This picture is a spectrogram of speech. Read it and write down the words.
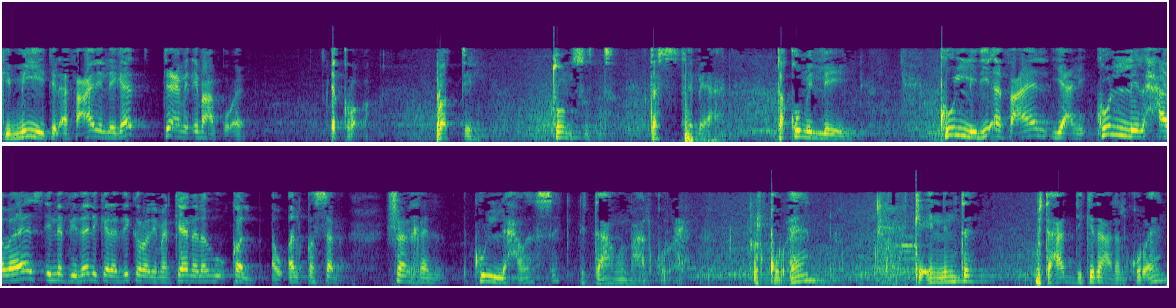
كمية الأفعال اللي جت تعمل إيه مع القرآن؟ اقرأ رتل تنصت تستمع تقوم الليل. كل دي أفعال يعني كل الحواس إن في ذلك لذكرى لمن كان له قلب أو ألقى السمع. شغل كل حواسك للتعامل مع القرآن. القرآن كأن أنت بتعدي كده على القرآن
